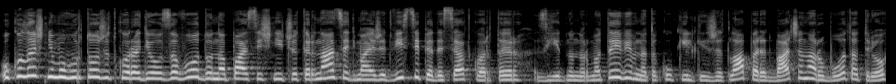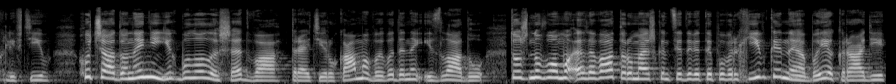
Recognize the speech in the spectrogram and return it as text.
У колишньому гуртожитку радіозаводу на Пасічній 14 майже 250 квартир. Згідно нормативів, на таку кількість житла передбачена робота трьох ліфтів. Хоча донині їх було лише два, третій роками виведений із ладу. Тож новому елеватору мешканці дев'ятиповерхівки неабияк раді.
